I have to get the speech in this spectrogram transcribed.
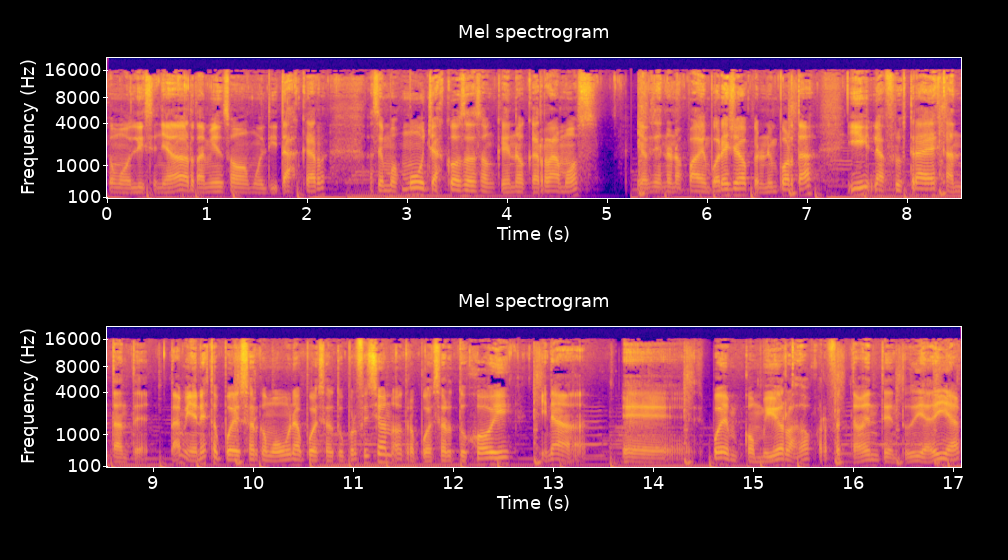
como diseñador también somos multitasker, hacemos muchas cosas aunque no querramos y a veces no nos paguen por ello, pero no importa. Y la frustrada es cantante. También esto puede ser como una, puede ser tu profesión, otra puede ser tu hobby y nada. Eh, pueden convivir las dos perfectamente en tu día a día.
